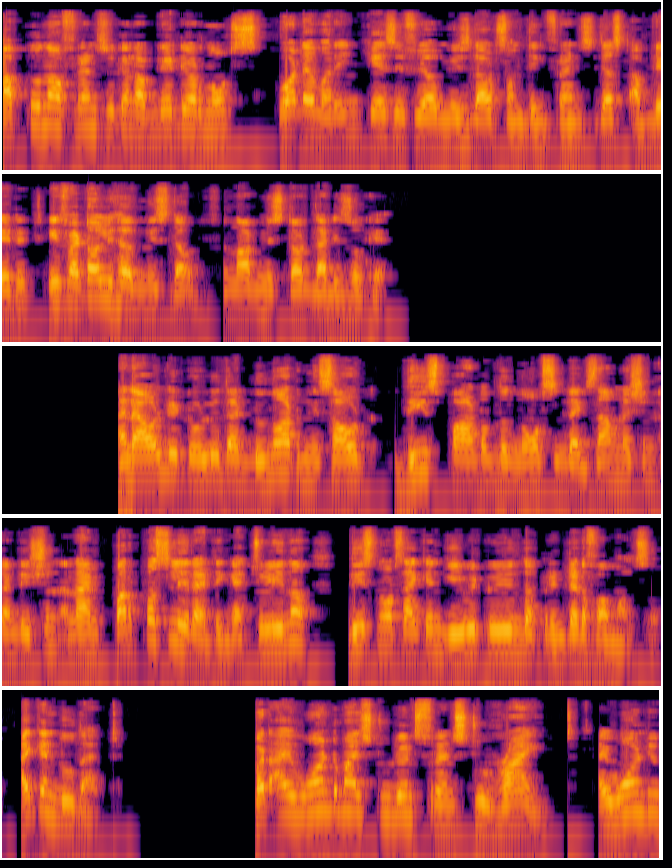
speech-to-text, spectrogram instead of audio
up to now friends you can update your notes whatever in case if you have missed out something friends just update it if at all you have missed out if not missed out that is okay and I already told you that do not miss out these part of the notes in the examination condition and I'm purposely writing. Actually, you know, these notes I can give it to you in the printed form also. I can do that. But I want my students, friends, to write. I want you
